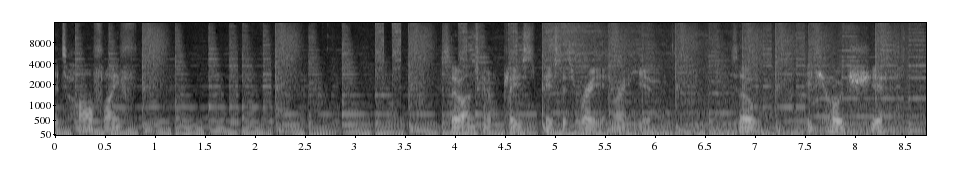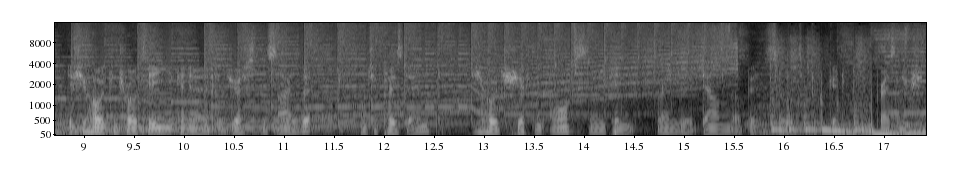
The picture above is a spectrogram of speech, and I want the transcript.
it's Half-Life. So I'm just going to place paste this right in right here. So if you hold shift, if you hold control T you can uh, adjust the size of it once you've placed it in. If you hold shift and alt then you can render it down a little bit so it's a good resolution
